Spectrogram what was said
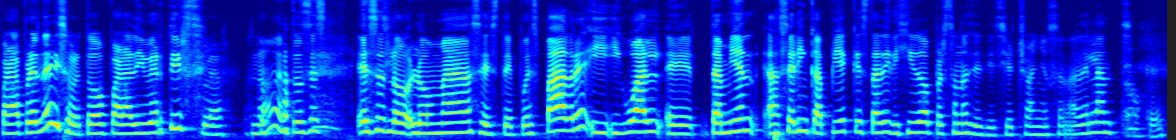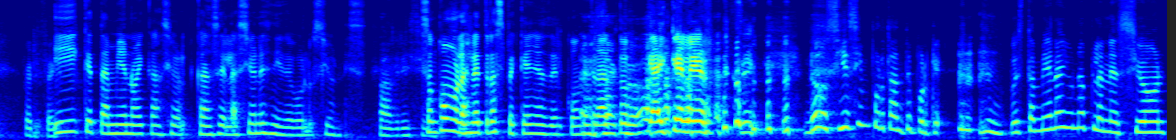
para aprender y sobre todo para divertirse, claro. ¿no? Entonces, eso es lo, lo más, este, pues padre y igual eh, también hacer hincapié que está dirigido a personas de 18 años en adelante. Perfecto. Y que también no hay cancelaciones ni devoluciones. Padrísimo. Son como las letras pequeñas del contrato que hay que leer. Sí. No, sí es importante porque pues también hay una planeación,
